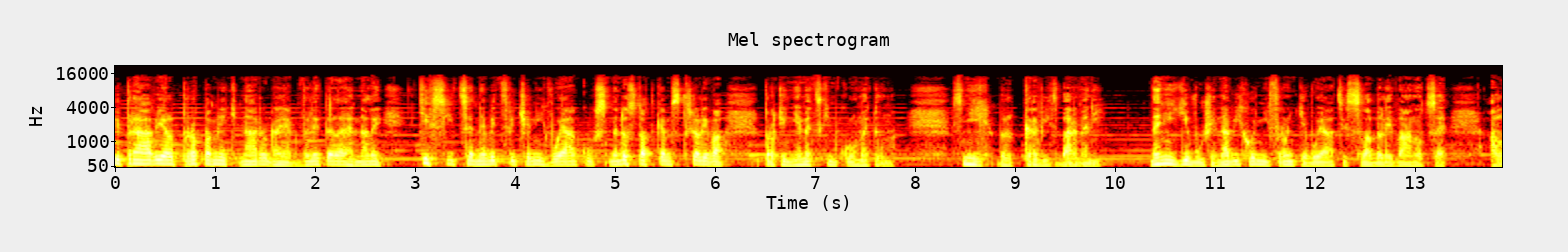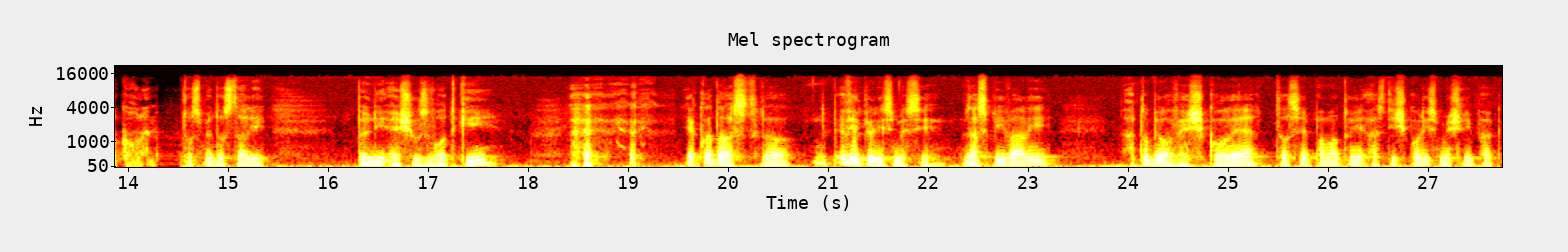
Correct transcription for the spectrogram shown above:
Vyprávěl pro paměť národa, jak velitelé hnali tisíce nevycvičených vojáků s nedostatkem střeliva proti německým kulometům. Sníh byl krví zbarvený. Není divu, že na východní frontě vojáci slavili Vánoce alkoholem. To jsme dostali plný ešu z vodky. jako dost. No. Vypili jsme si, zaspívali a to bylo ve škole, to se pamatuje. A z té školy jsme šli pak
